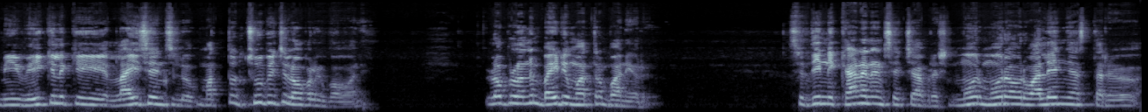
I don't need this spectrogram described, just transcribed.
మీ వెహికల్కి లైసెన్స్లు మొత్తం చూపించి లోపలికి పోవాలి. లోపలనే బయటికి మాత్రం బానివ్వరు సో దీన్ని cordon and search operation. More moreover వాళ్ళు ఏం చేస్తారు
